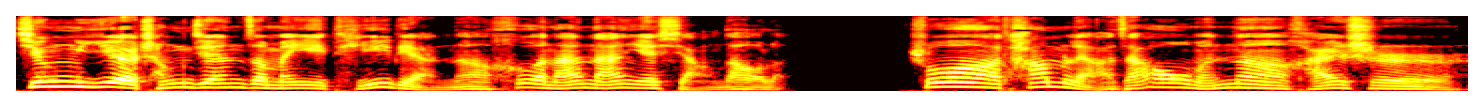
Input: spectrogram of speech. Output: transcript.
经叶成坚这么一提点呢，贺楠楠也想到了。说他们俩在澳门呢，还是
